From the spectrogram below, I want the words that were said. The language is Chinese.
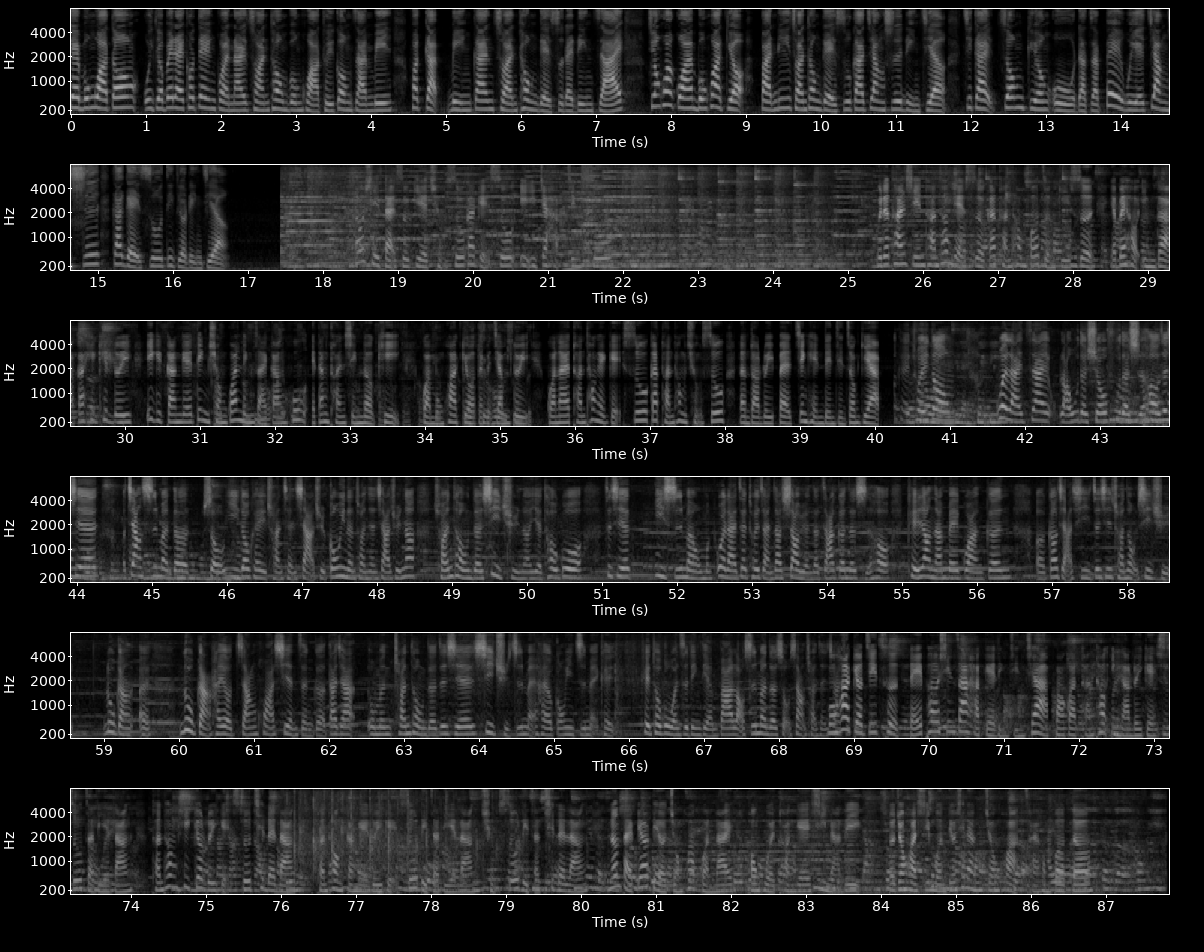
艺文活动为着要来扩展县内传统文化推广层面，发掘民间传统艺术的人才。中华县文化局办理传统艺术甲匠师认证，即届总共有六十八位的匠师甲艺师得到认证。都是大书记的唱书甲艺术一一结合证书。为了传承传统艺术、甲传统保存技术，也要让音乐、甲戏曲类以及工艺等相关人才功夫会当传承落去。县文化局特别针对县内传统的艺术、甲传统唱书两大类别进行认真作业。可以推动未来在老屋的修复的时候，这些匠师们的手艺都可以传承下去，工艺能传承下去。那传统的戏曲呢，也透过这些。艺师们，我们未来在推展到校园的扎根的时候，可以让南北馆跟呃高甲戏这些传统戏曲，入港呃鹿港还有彰化县整个大家我们传统的这些戏曲之美，还有工艺之美，可以。可以透过文字零点八老师们的手上传承下文化局指出，第一波新早合格认证者包括传统音乐类艺术十二个人，传统戏剧类艺术七个人，传统工艺类艺术二十二个人，唱书二十七个人，拢代表着中华县内丰富的团结生命力。中华新闻张世良中华采访报道。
